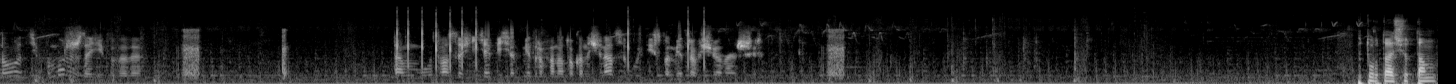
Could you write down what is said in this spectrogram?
Ну вот, типа, можешь зайти туда, да? Там вот восточнее тебя 50 метров, она только начинаться будет, и 100 метров еще она шире. Тур тащут там.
